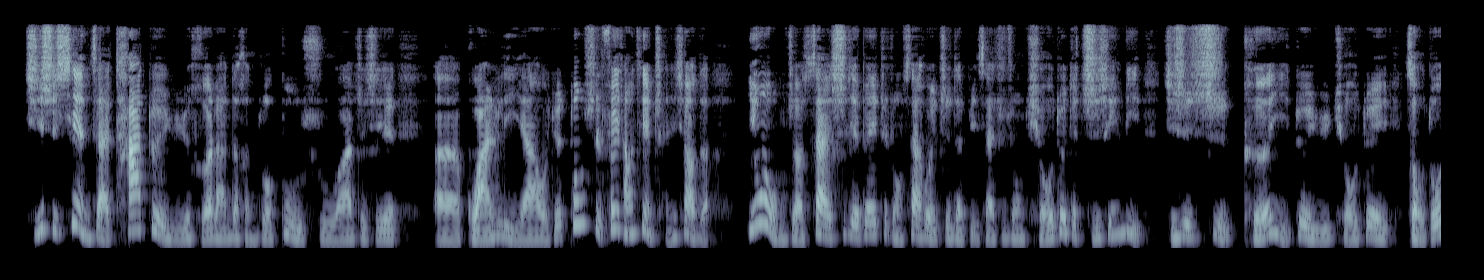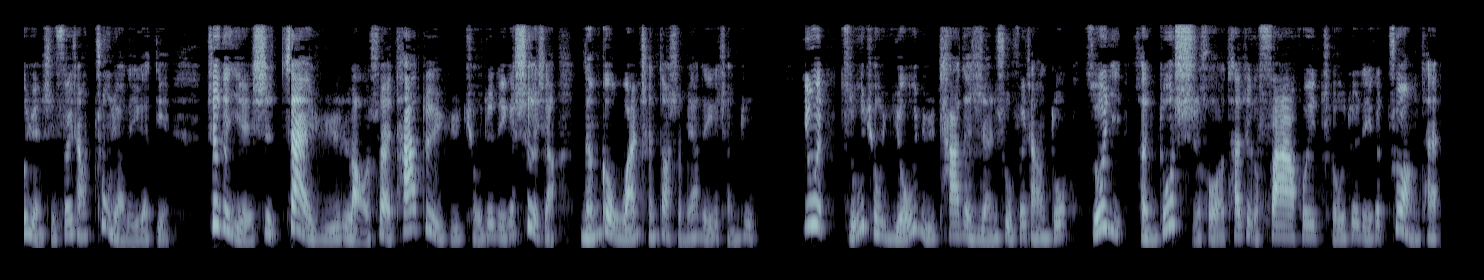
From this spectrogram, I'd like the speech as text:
其实现在他对于荷兰的很多部署啊，这些呃管理啊，我觉得都是非常见成效的。因为我们知道，在世界杯这种赛会制的比赛之中，球队的执行力其实是可以对于球队走多远是非常重要的一个点。这个也是在于老帅他对于球队的一个设想能够完成到什么样的一个程度。因为足球由于他的人数非常多，所以很多时候啊，他这个发挥球队的一个状态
